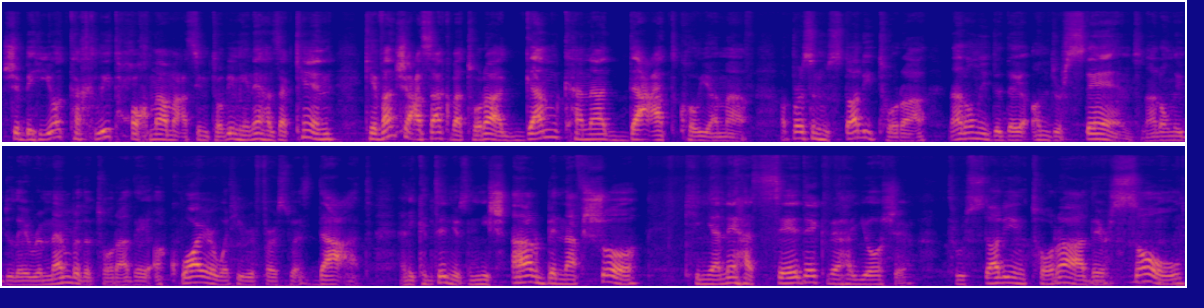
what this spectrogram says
שבהיות תכלית חוכמה מעשים טובים, הנה הזקן, כיוון שעסק בתורה, גם קנה דעת כל ימיו. A person who studied Torah, not only did they understand, not only do they remember the Torah, they acquire what he refers to as da'at. And he continues, nish'ar benafsho kinyane hasedek v'hayosher. Through studying Torah, their soul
